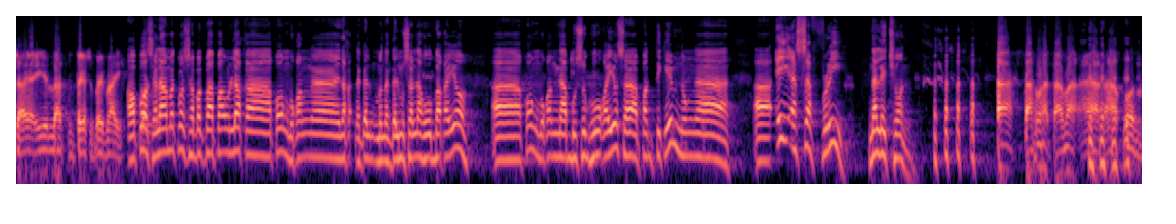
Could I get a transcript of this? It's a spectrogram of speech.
tsaya yung lahat ng taga-subaybay. Opo, salamat po sa pagpapaunlak, ah, Kong. Mukhang uh, nagal, nagalmusal na ho ba kayo? Ah, Kong, mukhang nabusog ho kayo sa pagtikim ng ASF-free na lechon. Ah, tama, tama. Ah, kahapon.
